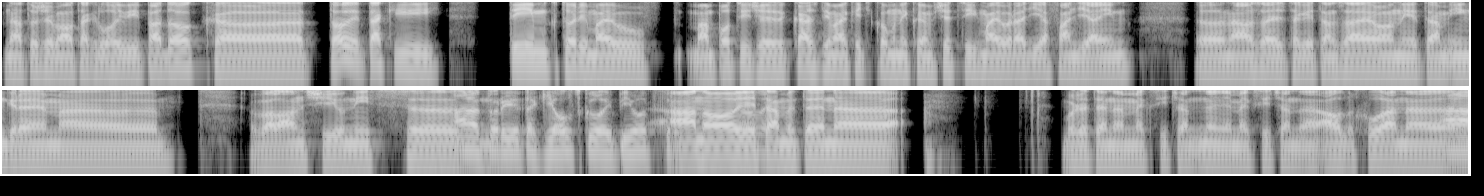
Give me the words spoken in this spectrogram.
na to, že mal tak dlhý výpadok. Uh, to je taký tým, ktorý majú, mám pocit, že každý aj keď komunikujem, všetci ich majú radi a fandia im. Naozaj, tak je tam Zion, je tam Ingram, Valanciunis. Uh, Áno, ktorý je taký oldschoolový pivot. Áno, je tam ten... Bože, ten Mexičan, ne, ne Mexičan, Al, Juan Áno, uh, áno,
